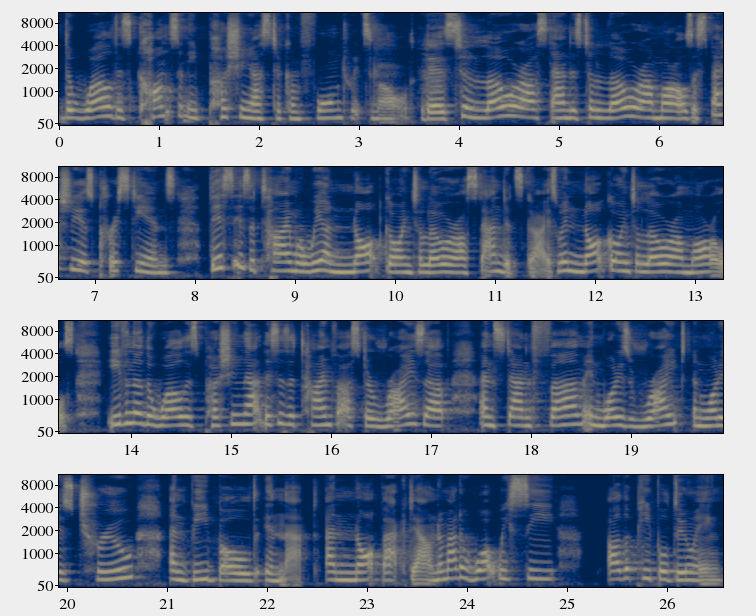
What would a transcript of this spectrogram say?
the world is constantly pushing us to conform to its mold, It is. to lower our standards, to lower our morals, especially as Christians. This is a time where we are not going to lower our standards, guys. We're not going to lower our morals. Even though the world is pushing that, this is a time for us to rise up and stand firm in what is right and what is true and be bold in that and not back down. No matter what we see other people doing,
